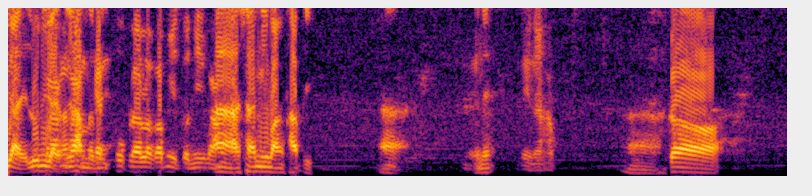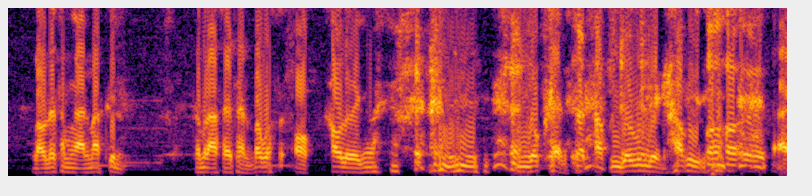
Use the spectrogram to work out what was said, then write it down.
ใหญ่ๆรุ่นใหญ่ก็ทำแบบแผ่นนี้ปุ๊บแล้วเราก็มีตัวนี้วางอ่าใช่มีวางทับอีก อ่าอันนี้ นี่นะครับ อ่าก็เราได้ทำงานมากขึ้น ธรรมดาใส่แผ่นปั๊บก็ออกเข้าเลยใช่ไหมอันนี้มีมียกแผ่นมียกลูกเหล็กทับอีกเออเออเอ่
